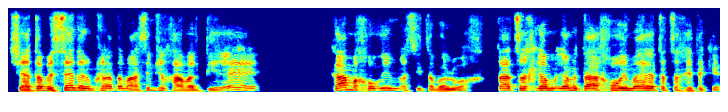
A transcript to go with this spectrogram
שאתה בסדר מבחינת המעשים שלך, אבל תראה כמה חורים עשית בלוח. אתה צריך, גם, גם את החורים האלה אתה צריך לתקן.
